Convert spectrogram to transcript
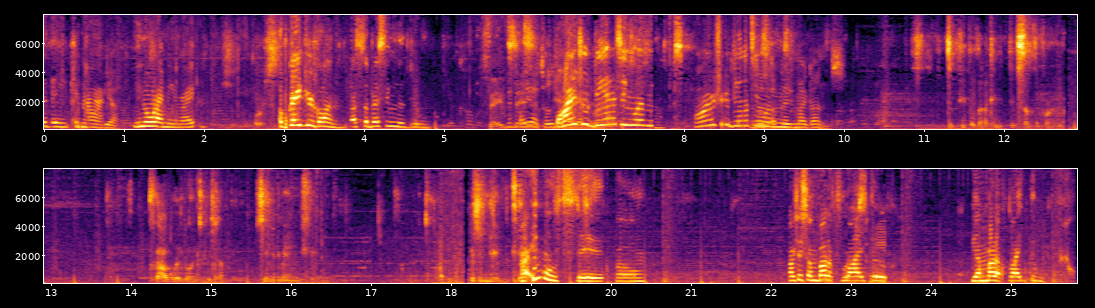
that they can hack. Yeah. You know what I mean, right? Upgrade your gun. That's the best thing to do. Save the Oh day. yeah, totally. Why aren't you dancing with me? Why aren't you dancing with upgraded me? my guns. To people that I can do something for him. Probably going to become the senior manager. There's a new. I almost sick, bro. I'm just, I'm about to fly through. Yeah, I'm about to fly through.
